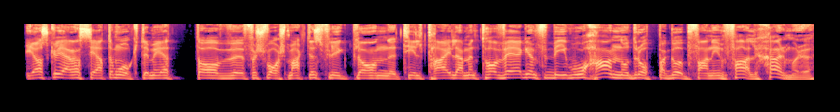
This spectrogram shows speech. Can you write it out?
Jag skulle gärna se att de åkte med ett av Försvarsmaktens flygplan till Thailand, men ta vägen förbi Wuhan och droppa gubbfan i en fallskärm. hörru.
